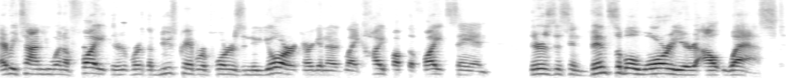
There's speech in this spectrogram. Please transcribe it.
every time you win a fight, there, where the newspaper reporters in New York are going to like hype up the fight saying, there's this invincible warrior out West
